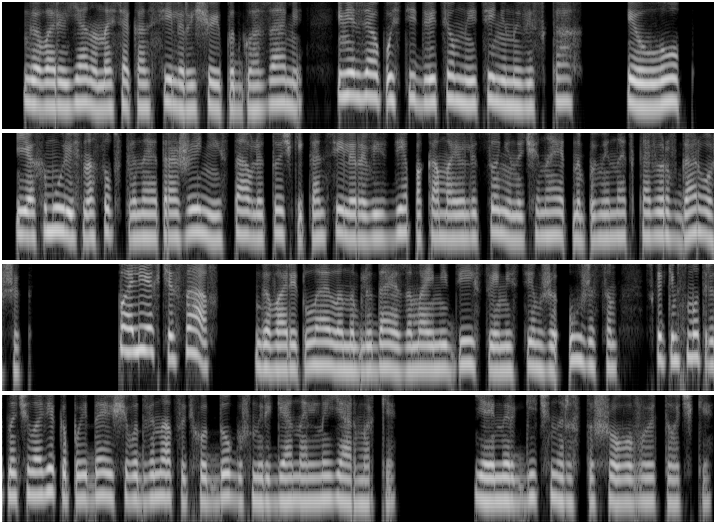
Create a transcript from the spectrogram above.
— говорю я, нанося консилер еще и под глазами, и нельзя упустить две темные тени на висках и лоб. Я хмурюсь на собственное отражение и ставлю точки консилера везде, пока мое лицо не начинает напоминать ковер в горошек. «Полегче, Сав!» — говорит Лайла, наблюдая за моими действиями с тем же ужасом, с каким смотрит на человека, поедающего 12 хот-догов на региональной ярмарке. Я энергично растушевываю точки.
